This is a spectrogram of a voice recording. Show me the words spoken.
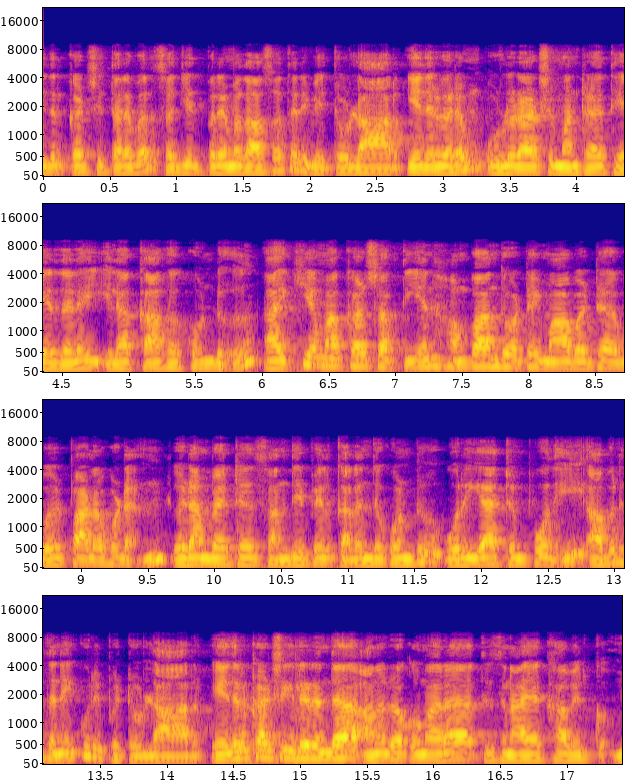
எதிர்க்கட்சி தலைவர் சஜித் பிரேமதாச தெரிவித்துள்ளார். எதிர்வரும் உள்ளூராட்சி மன்ற தேர்தலை இலக்காக கொண்டு ஐக்கிய மக்கள் சக்தியின் ஹம்பாந்தோட்டை மாவட்ட வேட்பாளர்களுடன் இடம்பெற்ற சந்திப்பில் கலந்து கொண்டு உரையாற்றும் போதே அவர் இதனை குறிப்பிட்டுள்ளார். எதிர்க்கட்சியில் இருந்த அனுரகுமார திசநாயக்காவிற்கும்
